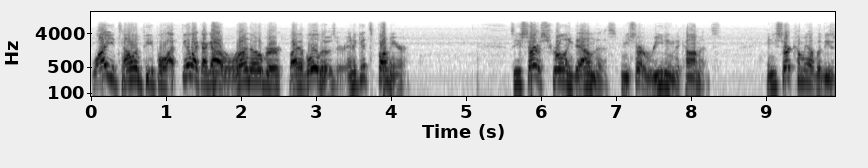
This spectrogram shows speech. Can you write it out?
why are you telling people, I feel like I got run over by a bulldozer? And it gets funnier. So you start scrolling down this, and you start reading the comments, and you start coming up with these,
